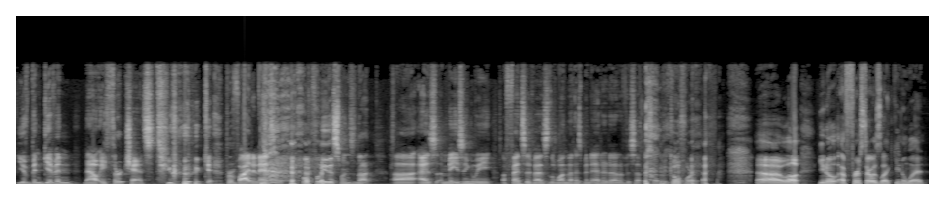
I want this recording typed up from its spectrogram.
you've been given now a third chance to get, provide an answer. Hopefully, this one's not uh, as amazingly offensive as the one that has been edited out of this episode. But go for it. uh, well, you know, at first I was like, you know what?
